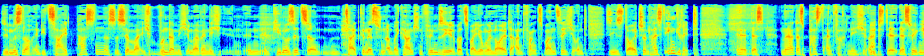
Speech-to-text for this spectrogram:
sie müssen auch in die Zeit passen. Das ist ja mal, ich wundere mich immer, wenn ich in, in, im Kino sitze und einen zeitgenössischen amerikanischen Film sehe über zwei junge Leute, Anfang 20 und sie ist Deutsche und heißt Ingrid. Äh, das, na, das passt einfach nicht. Und deswegen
